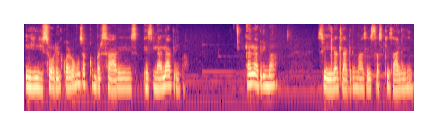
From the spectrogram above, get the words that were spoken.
Y sobre el cual vamos a conversar es, es la lágrima. La lágrima Sí, las lágrimas estas que salen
